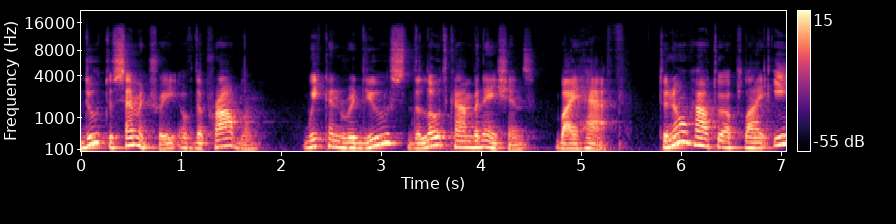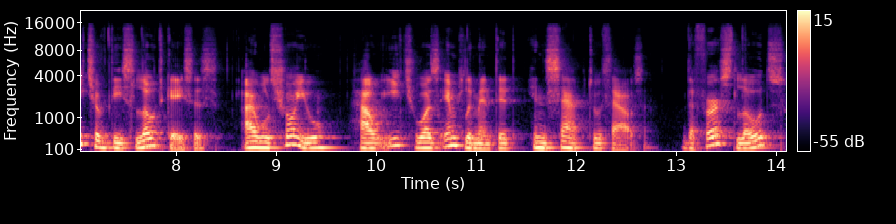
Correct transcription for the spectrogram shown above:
Due to symmetry of the problem, we can reduce the load combinations by half. To know how to apply each of these load cases, I will show you how each was implemented in SAP 2000. The first loads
